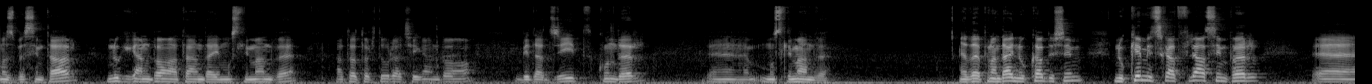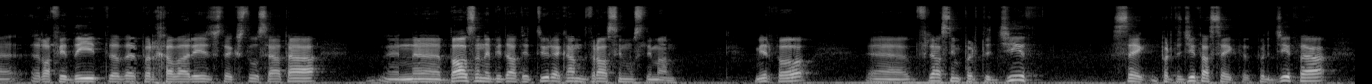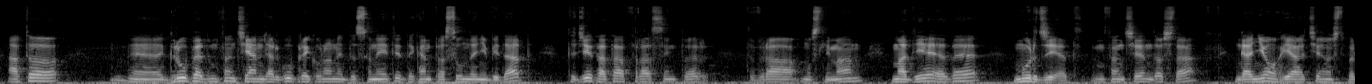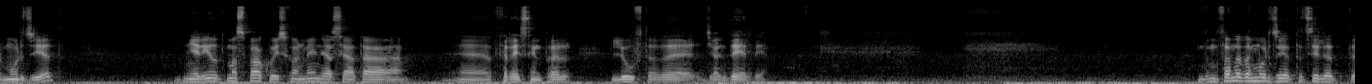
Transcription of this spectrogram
mosbesimtarë, nuk i kanë bërë ata ndaj muslimanëve, ato tortura që i kanë bërë bidatxhinjtë kundër muslimanëve. Edhe prandaj nuk ka dyshim, nuk kemi çka të flasim për e, rafidit edhe për havarixhët, kështu se ata në bazën e bidatit të tyre kanë të vrasin musliman. Mirëpo, e, flasim për të gjithë se, për të gjitha sektet, për të gjitha Ato grupe, domethonë që janë largu prej Kur'anit dhe Sunetit dhe kanë pasu ndonjë bidat, të gjithë ata thërrasin për të vra musliman, madje edhe murxhiet. Domethonë që ndoshta nga njohja që është për murxhiet, njeriut më së paku i shkon mendja se ata e, thërresin për luftë dhe gjakderdhje. Domethënë edhe murxhiet të cilët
